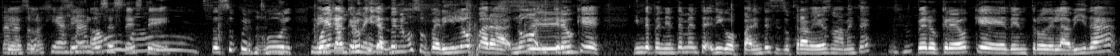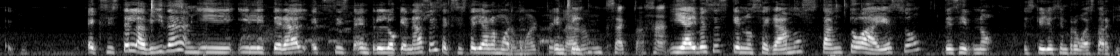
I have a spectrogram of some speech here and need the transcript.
tanatología, ajá, Sí. entonces, Oh, este, wow. Está súper cool. Me bueno, encanta, creo me que ya tenemos súper hilo para... No, Sí. y creo que independientemente, digo, paréntesis otra vez nuevamente, pero creo que dentro de la vida existe la vida y, y literal existe, entre lo que naces existe ya la muerte, muerte, en claro. ti. exacto, ajá. Y hay veces que nos cegamos tanto a eso, decir, no, es que yo siempre voy a estar aquí.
